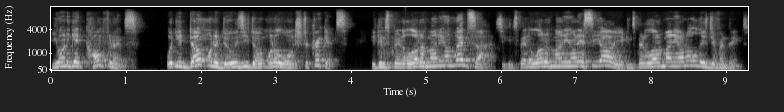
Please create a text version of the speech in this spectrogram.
You want to get confidence. What you don't want to do is you don't want to launch to crickets. You can spend a lot of money on websites. You can spend a lot of money on SEO. You can spend a lot of money on all these different things.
